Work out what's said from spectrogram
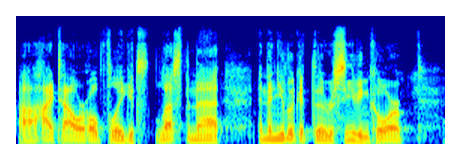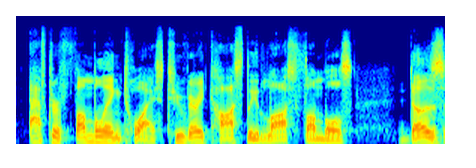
Uh, Hightower hopefully gets less than that. And then you look at the receiving corps. After fumbling twice, two very costly lost fumbles, does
